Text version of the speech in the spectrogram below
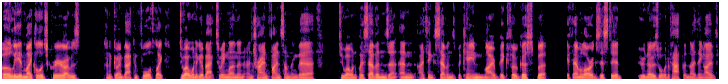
early in my college career, I was kind of going back and forth like, do I want to go back to England and, and try and find something there? Do I want to play sevens? And, and I think sevens became my big focus. But if MLR existed, who knows what would have happened? I think I've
